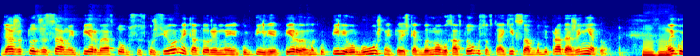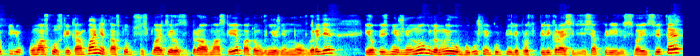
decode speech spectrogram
даже тот же самый первый автобус экскурсионный, который мы купили, первый, мы купили его бушный, то есть как бы новых автобусов таких свободной продажи нету. Угу. Мы купили у московской компании, этот автобус эксплуатировался сперва в Москве, потом в Нижнем Новгороде. И вот из Нижнего Новгорода мы его бушный купили, просто перекрасили, здесь обклеили в свои цвета.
